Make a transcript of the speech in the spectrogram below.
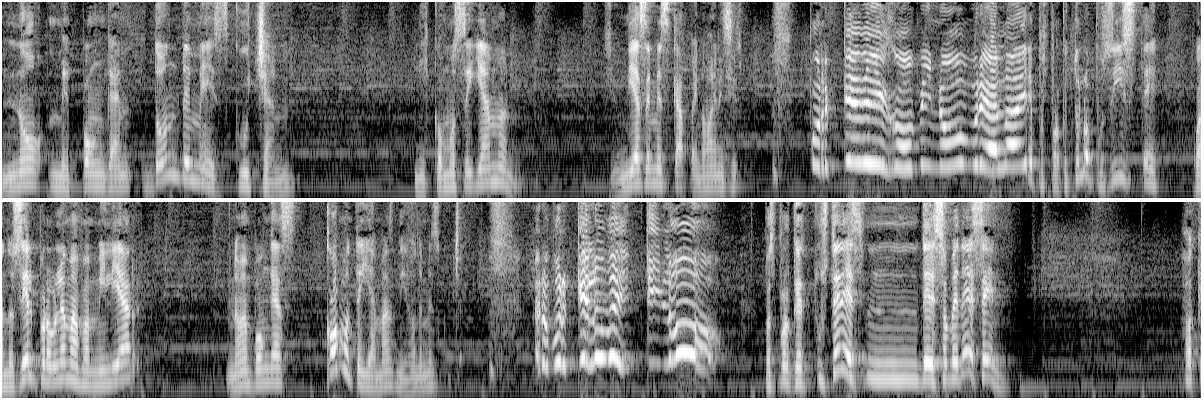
no me pongan dónde me escuchan ni cómo se llaman. Si un día se me escapa y no van a decir, ¿por qué dijo mi nombre al aire? Pues porque tú lo pusiste. Cuando sea el problema familiar, no me pongas cómo te llamas ni dónde me escuchas. ¿Pero por qué lo ventiló? Pues porque ustedes mm, desobedecen. Ok,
